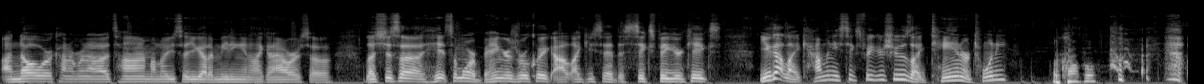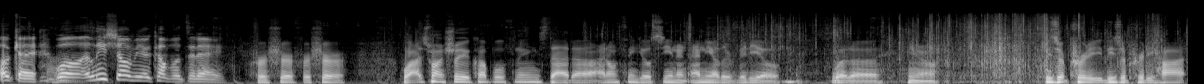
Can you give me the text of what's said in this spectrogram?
I know we're kind of running out of time. I know you said you got a meeting in like an hour. So let's just uh, hit some more bangers real quick. I, like you said, the six figure kicks. You got like how many six figure shoes? Like 10 or 20? A couple? okay. Well, at least show me a couple today. For sure, for sure. Well, I just want to show you a couple of things that uh, I don't think you'll see in any other video, but uh, you know, these are pretty. These are pretty hot.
